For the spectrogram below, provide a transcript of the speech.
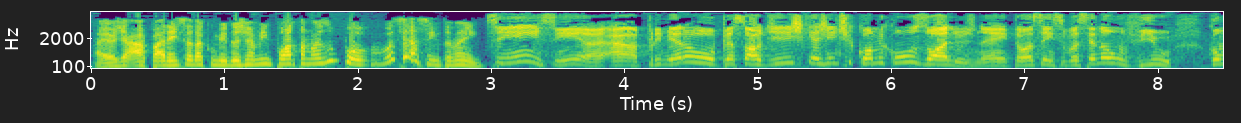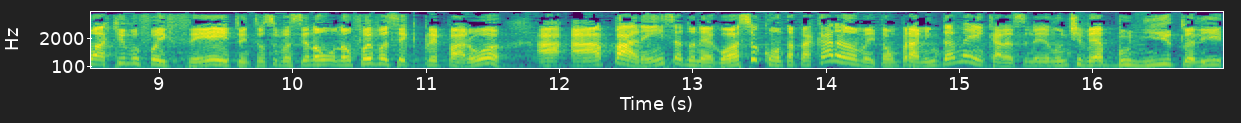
Aí já, a aparência da comida já me importa mais um pouco. Você é assim também? Sim, sim. A, a, primeiro o pessoal diz que a gente come com os olhos, né? Então, assim, se você não viu como aquilo foi feito, então se você não, não foi você que preparou, a, a aparência do negócio conta pra caramba. Então, pra mim também, cara, se não tiver bonito ali,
